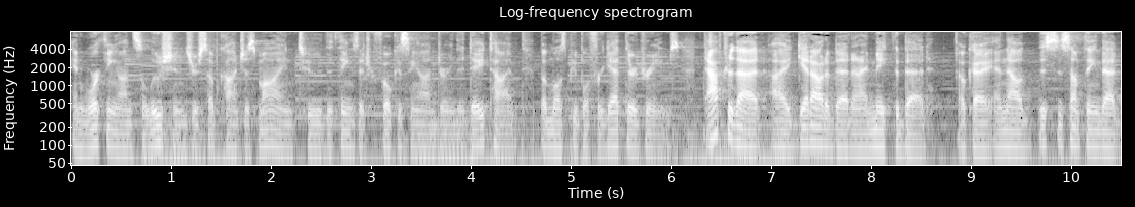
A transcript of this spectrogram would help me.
and working on solutions, your subconscious mind, to the things that you're focusing on during the daytime. But most people forget their dreams. After that, I get out of bed and I make the bed. Okay, and now this is something that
